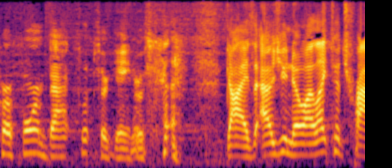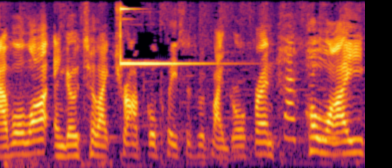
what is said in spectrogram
perform backflips or gainers. Guys, as you know, I like to travel a lot and go to like tropical places with my girlfriend. That's me. Hawaii,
